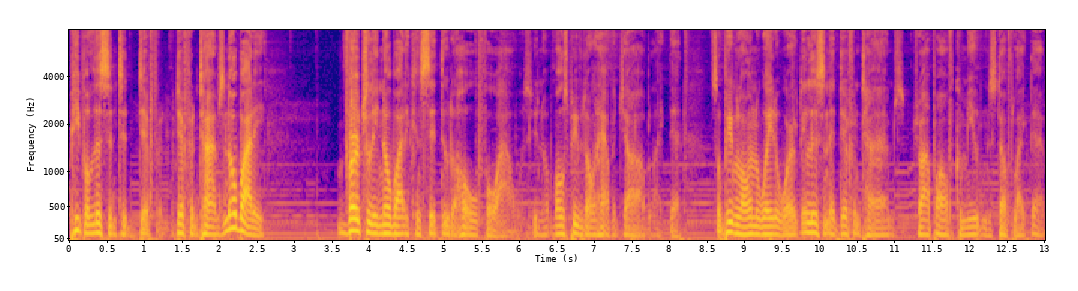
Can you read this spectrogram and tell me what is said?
people listen to different different times, nobody, virtually nobody can sit through the whole four hours. You know, most people don't have a job like that. So people are on the way to work. They listen at different times, drop off, commute, and stuff like that.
